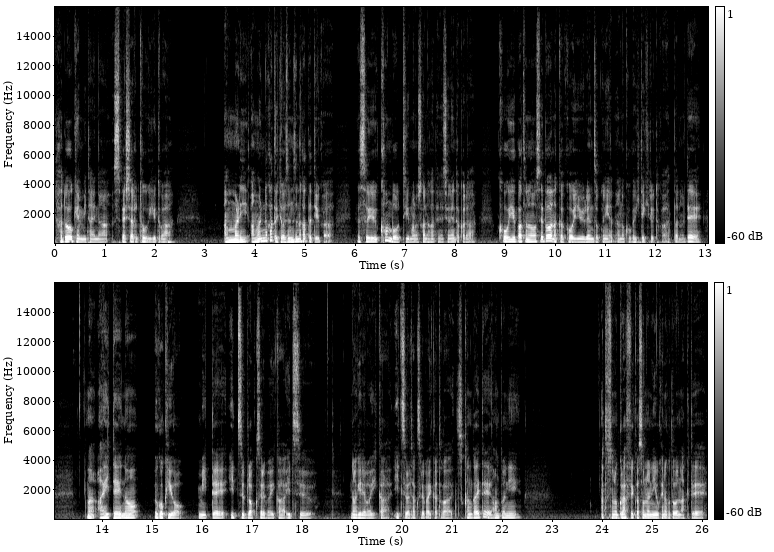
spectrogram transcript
波動拳みたいなスペシャル特技とかあんまりあまりなかった人は全然なかったっていうかそういうコンボっていうものしかなかったんですよねだからこういうバトンを押せばなんかこういう連続にあの攻撃できるとかあったのでまあ相手の動きを見ていつブロックすればいいかいつ投げればいいかいつアタックすればいいかとか考えて本当にあとそのグラフィックはそんなに余計なことはなくて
